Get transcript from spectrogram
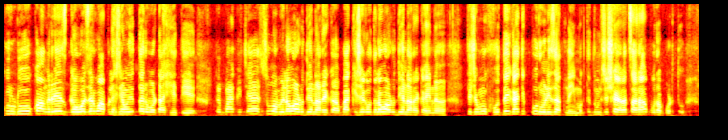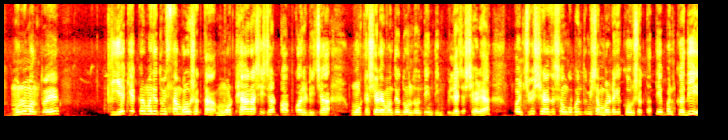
कुरडू काँग्रेस गवत जर वापरल्या ह्याच्यामध्ये तरवटा हे ते तर बाकीच्या सुबाबीला वाढू देणार आहे का? बाकीच्या गवताला वाढू देणार आहे काय ना? त्याच्यामुळे होते काय? ती पुरवणी जात नाही. मग ते तुमच्या शहरात चारा अपुरा पडतो. म्हणून म्हणतोय की एक एकरमध्ये तुम्ही सांभाळू शकता. मोठ्या राशीच्या टॉप क्वालिटीच्या मोठ्या शेळ्यामध्ये दोन दोन तीन तीन पिल्ल्याच्या शेळ्या. पंचवीस शेळ्याचं संगोपन तुम्ही शंभर टक्के करू शकता. ते पण कधी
